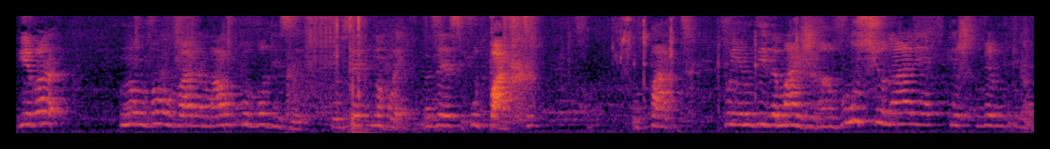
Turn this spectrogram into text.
E agora, não vão levar a mal o que eu vou dizer. Eu sei que não é, mas é assim. O parte, o parte foi a medida mais revolucionária que este governo tomou.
